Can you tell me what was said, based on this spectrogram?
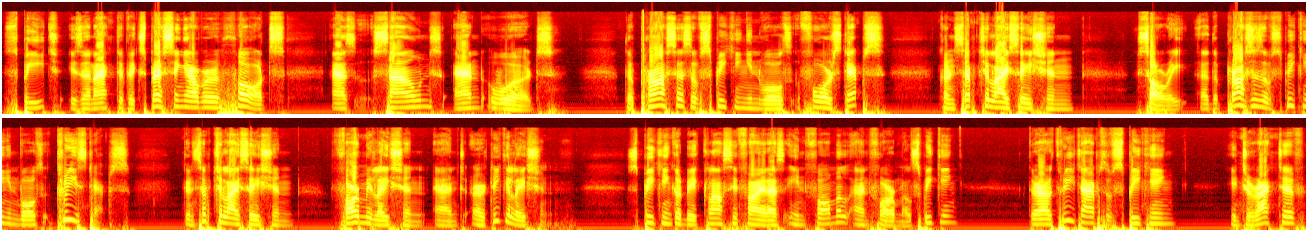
Speech is an act of expressing our thoughts as sounds and words. The process of speaking involves four steps conceptualization. Sorry, uh, the process of speaking involves three steps conceptualization, formulation, and articulation. Speaking could be classified as informal and formal speaking. There are three types of speaking interactive,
